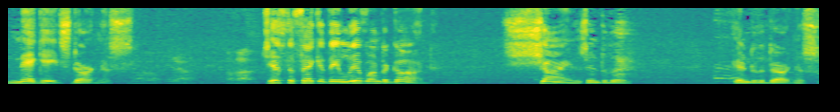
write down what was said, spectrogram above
negates darkness. Oh, yeah. Uh-huh. Just the fact that they live under God shines into the into the darkness.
